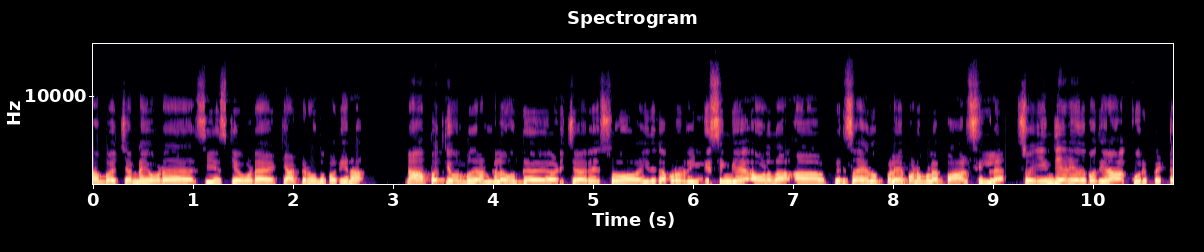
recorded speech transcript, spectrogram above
நம்ம சென்னையோட சிஎஸ்கேவோட கேப்டன் வந்து பாத்தீங்கன்னா நாற்பத்தி ஒன்பது ரன்களை வந்து அடிச்சாரு. ஸோ இதுக்கப்புறம் ரிங்கு சிங்கு அவ்வளோதான் பெருசாக எதுவும் ப்ளே பண்ண முடியல. பால்ஸ் இல்லை. ஸோ இந்திய அணி வந்து பார்த்தீங்கன்னா குறிப்பிட்ட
